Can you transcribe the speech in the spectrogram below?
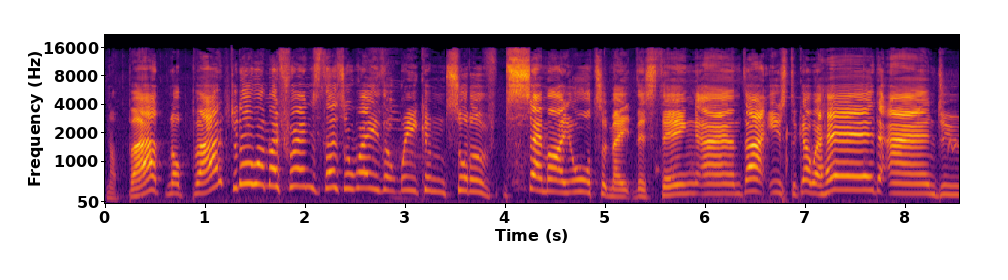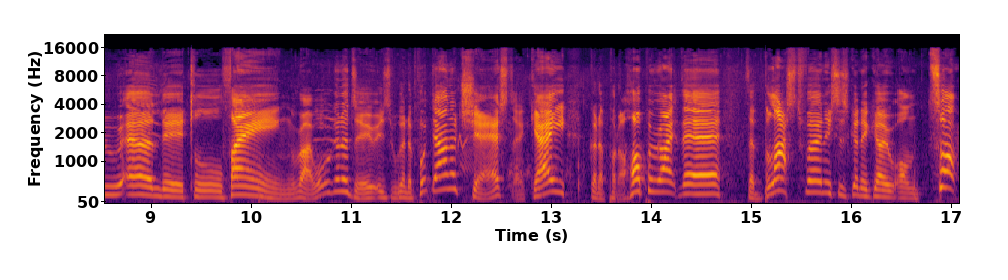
Not bad, not bad. You know what, my friends? There's a way that we can sort of semi-automate this thing, and that is to go ahead and do a little thing. Right, what we're going to do is we're going to put down a chest, okay? Going to put a hopper right there. The blast furnace is going to go on top.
